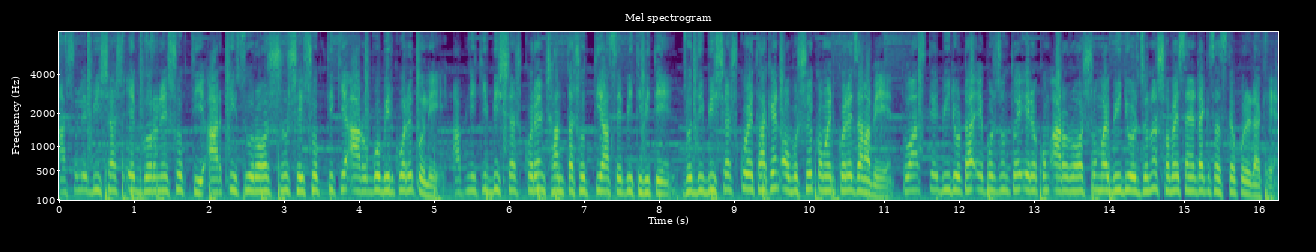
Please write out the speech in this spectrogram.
আসলে বিশ্বাস এক ধরনের শক্তি, আর কিছু রহস্য সেই শক্তিকে আরও গভীর করে তোলে। আপনি কি বিশ্বাস করেন শান্তা সত্যি আছে পৃথিবীতে? যদি বিশ্বাস করে থাকেন, অবশ্যই কমেন্ট করে জানাবেন। তো আজকে ভিডিওটা এ পর্যন্ত। এরকম আরও রহস্যময় ভিডিওর জন্য সবাই চ্যানেলটাকে সাবস্ক্রাইব করে রাখেন।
